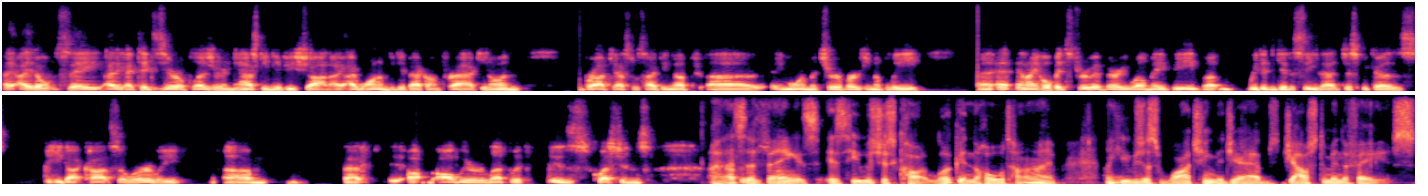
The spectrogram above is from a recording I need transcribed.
I, I don't say I, I, take zero pleasure in asking if he's shot. I, I, want him to get back on track, you know. And the broadcast was hyping up uh, a more mature version of Lee and, and I hope it's true. It very well may be, but we didn't get to see that just because he got caught so early. Um, that all we were left with is questions. That's the thing is is he was just caught looking the whole time, like he was just watching the jabs joust him in the face,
